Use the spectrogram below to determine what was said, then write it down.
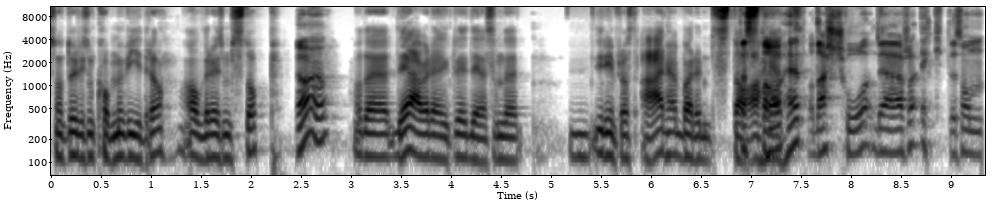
Sånn at du liksom kommer videre. da. Aldri liksom stopp. Ja, ja. Og det, det er vel egentlig det som det Rimfrost er. er bare Det er stahet. stahet, og det er, så, det er så ekte sånn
